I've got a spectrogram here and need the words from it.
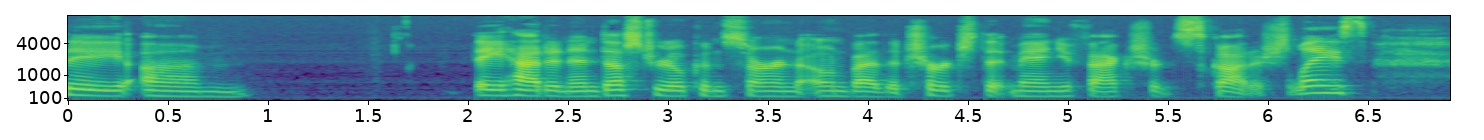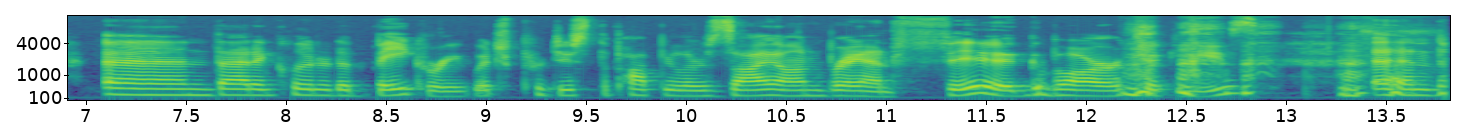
they um, they had an industrial concern owned by the church that manufactured Scottish lace and that included a bakery which produced the popular Zion brand Fig Bar cookies and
